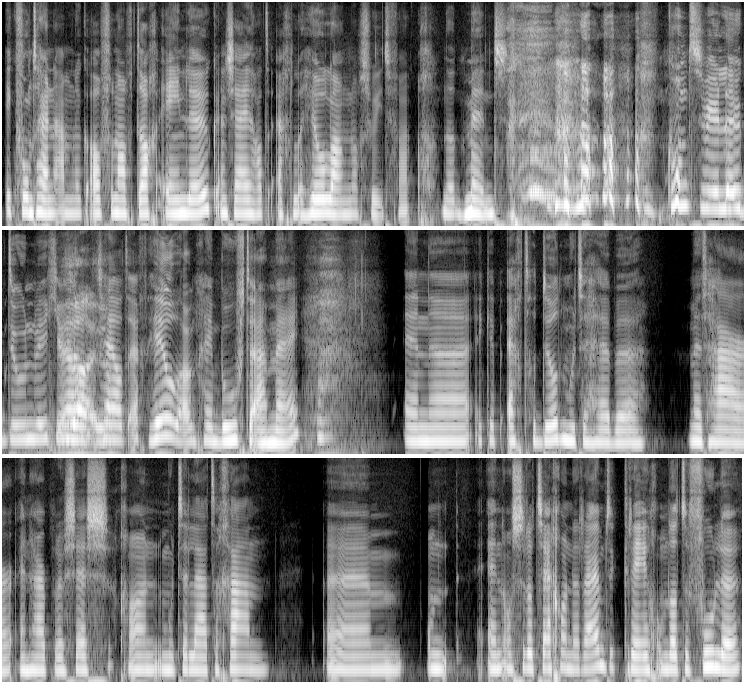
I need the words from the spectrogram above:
Ik vond haar namelijk al vanaf dag één leuk. En zij had echt heel lang nog zoiets van, "Oh, dat mens. Komt ze weer leuk doen, weet je wel. Ja, ja. Zij had echt heel lang geen behoefte aan mij. En eh, ik heb echt geduld moeten hebben met haar en haar proces gewoon moeten laten gaan. Ehm, om, en zodat zij gewoon de ruimte kreeg om dat te voelen.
